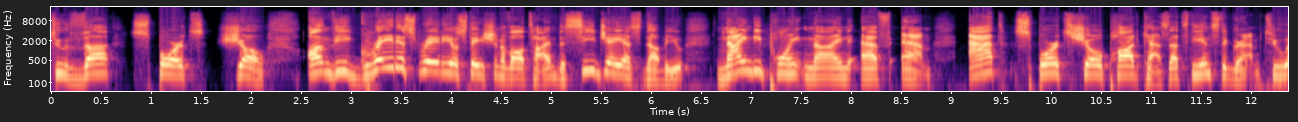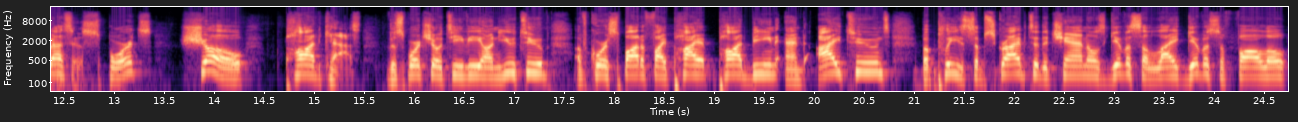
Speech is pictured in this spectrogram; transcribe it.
to The Sports Show on the greatest radio station of all time, the CJSW 90.9 FM at Sports Show Podcast. That's the Instagram, two S's, Sports Show Podcast. The Sports Show TV on YouTube, of course, Spotify, Podbean, and iTunes. But please subscribe to the channels, give us a like, give us a follow.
